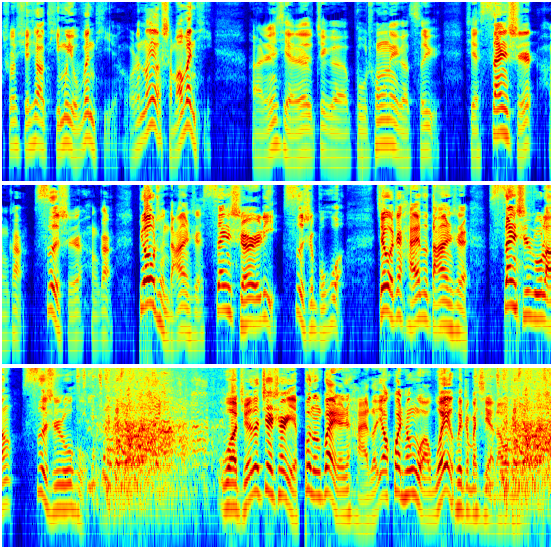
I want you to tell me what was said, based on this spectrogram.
说学校题目有问题。我说能有什么问题啊？人写的这个补充那个词语，写三十横杠四十横杠，标准答案是三十而立，四十不惑。结果这孩子答案是三十如狼，四十如虎。我觉得这事儿也不能怪人家孩子，要换成我，我也会这么写的。我跟你说。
